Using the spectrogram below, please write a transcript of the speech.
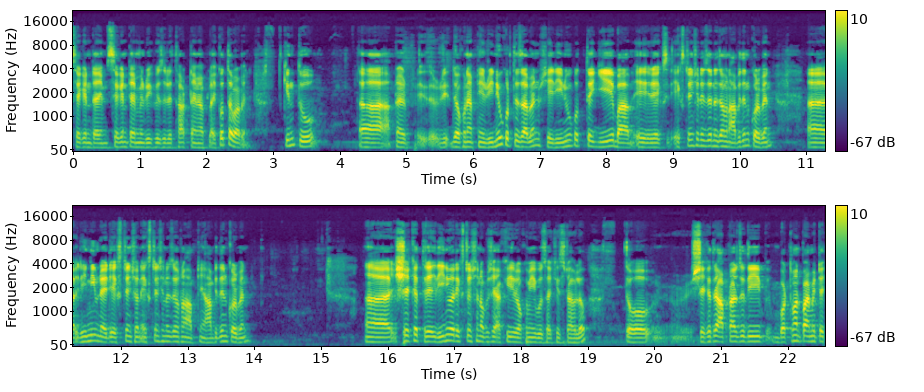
সেকেন্ড টাইম সেকেন্ড টাইমে রিফিউজ হলে থার্ড টাইম অ্যাপ্লাই করতে পারবেন। কিন্তু আপনার যখন আপনি রিনিউ করতে যাবেন সেই রিনিউ করতে গিয়ে বা এক্সটেনশনের জন্য যখন আবেদন করবেন রিনিউ এটি এক্সটেনশন এক্সটেনশনে যখন আপনি আবেদন করবেন সেক্ষেত্রে রিনিউ আর এক্সটেনশন অবশ্যই একই রকমই বোঝায় কিছুটা হলেও। তো সেক্ষেত্রে আপনার যদি বর্তমান পারমিটটা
